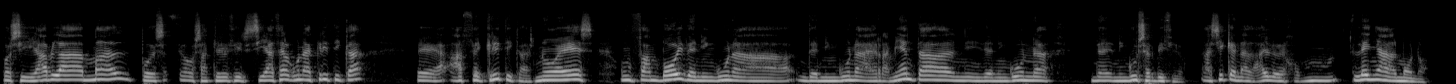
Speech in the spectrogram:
pues si habla mal, pues, o sea, quiero decir, si hace alguna crítica, eh, hace críticas. No es un fanboy de ninguna, de ninguna herramienta ni de, ninguna, de ningún servicio. Así que nada, ahí lo dejo. Mm, leña al mono.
